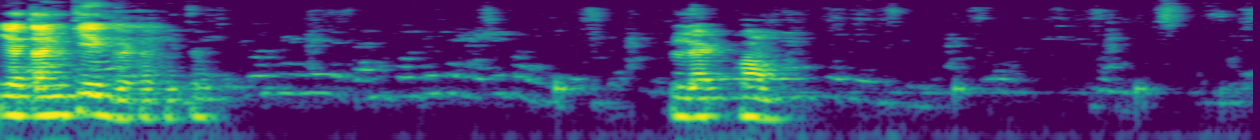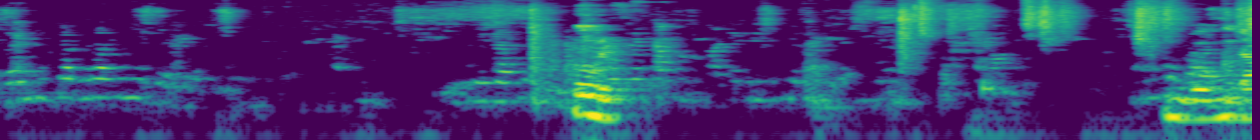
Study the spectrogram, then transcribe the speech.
यात आणखी एक घटक येतो प्लॅटफॉर्म पूल बोगदा.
